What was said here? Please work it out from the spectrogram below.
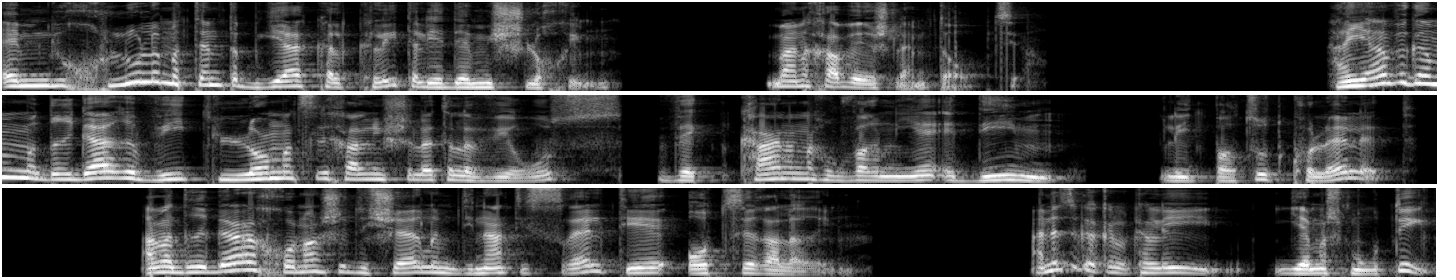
הם יוכלו למתן את הפגיעה הכלכלית על ידי משלוחים. בהנחה ויש להם את האופציה. היה וגם המדרגה הרביעית לא מצליחה להשתלט על הווירוס, וכאן אנחנו כבר נהיה עדים להתפרצות כוללת, המדרגה האחרונה שתישאר למדינת ישראל תהיה עוצר על הרים. הנזק הכלכלי יהיה משמעותי.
